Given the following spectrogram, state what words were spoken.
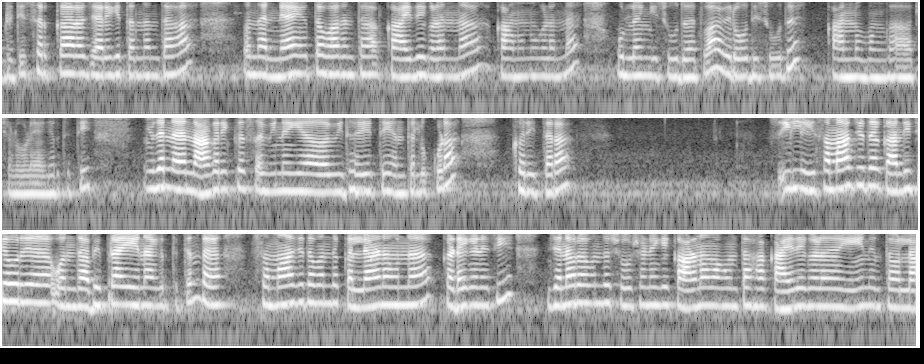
ಬ್ರಿಟಿಷ್ ಸರ್ಕಾರ ಜಾರಿಗೆ ತಂದಂತಹ ಒಂದು ಅನ್ಯಾಯುತವಾದಂತಹ ಕಾಯ್ದೆಗಳನ್ನ, ಕಾನೂನುಗಳನ್ನ ಉಲ್ಲಂಘಿಸುವುದು ಅಥವಾ ವಿರೋಧಿಸುವುದು ಕಾನೂನು ಭಂಗ ಚಳುವಳಿಯಾಗಿರ್ತೈತಿ ಇದನ್ನ ನಾಗರಿಕ ಸವಿನಯ ವಿಧೇಯತೆ ಅಂತಲೂ ಕೂಡ ಕರೀತಾರ. ಇಲ್ಲಿ ಸಮಾಜದ ಗಾಂಧೀಜಿಯವರ ಒಂದು ಅಭಿಪ್ರಾಯ ಏನಾಗಿರ್ತೈತೆ ಅಂದ್ರೆ, ಸಮಾಜದ ಒಂದು ಕಲ್ಯಾಣವನ್ನ ಕಡೆಗಣಿಸಿ ಜನರ ಒಂದು ಶೋಷಣೆಗೆ ಕಾರಣವಾಗುವಂತಹ ಕಾಯ್ದೆಗಳ ಏನಿರ್ತಾವಲ್ಲ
